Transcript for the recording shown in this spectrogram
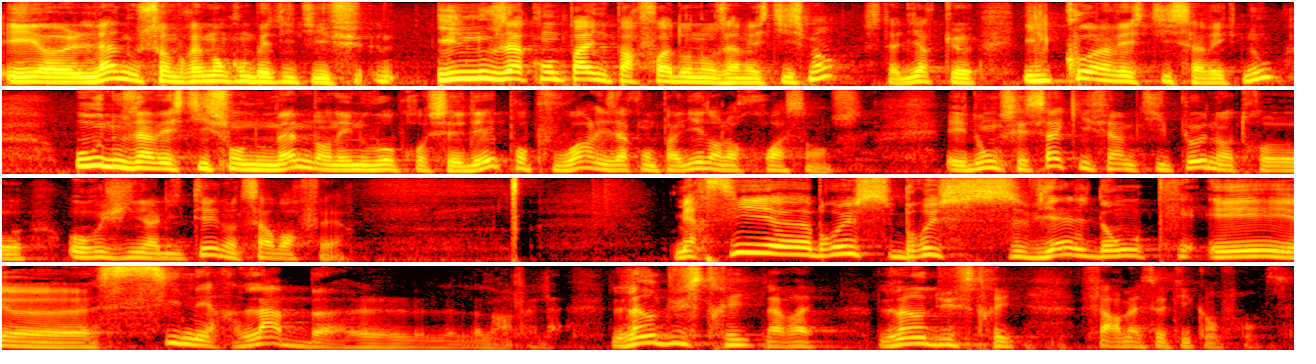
Et euh, là, nous sommes vraiment compétitifs. Ils nous accompagnent parfois dans nos investissements, c'est-à-dire qu'ils co-investissent avec nous, ou nous investissons nous-mêmes dans des nouveaux procédés pour pouvoir les accompagner dans leur croissance. Et donc, c'est ça qui fait un petit peu notre originalité, notre savoir-faire. Merci euh, Bruce. Bruce Viel donc et euh, Cinerlab, euh, l'industrie, la vraie, l'industrie pharmaceutique en France.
